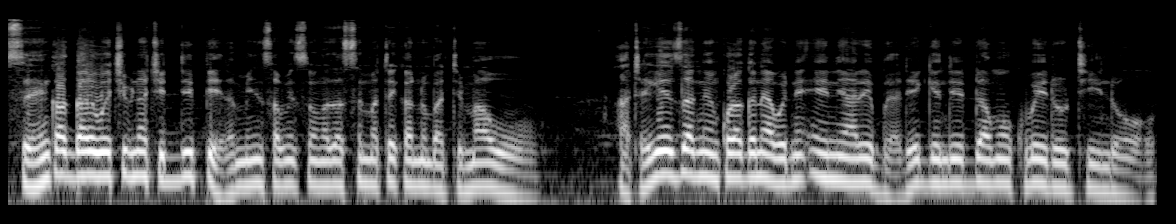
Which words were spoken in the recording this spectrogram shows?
ssenkaggale w'ekibiina ki dp era minisita w'ensonga za ssemateeka nobert mao ategeeza ng'enkolagana yaabwe ne nrm yali egendereddwamu okubeera olutindo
